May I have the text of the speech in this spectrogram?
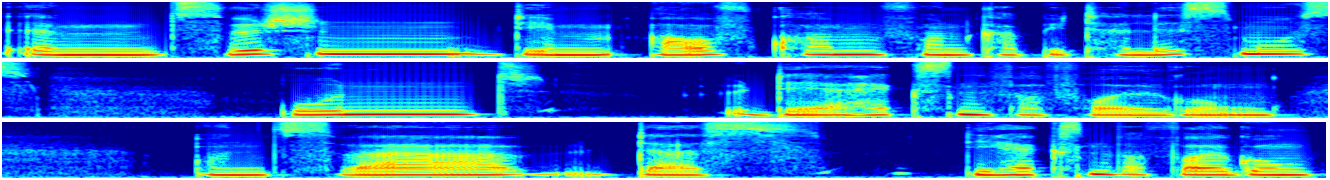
ähm, zwischen dem Aufkommen von Kapitalismus und der Hexenverfolgung. Und zwar, dass die Hexenverfolgung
